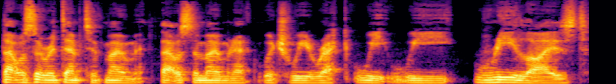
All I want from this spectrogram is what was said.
That was the redemptive moment. That was the moment at which we rec- we we realized,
